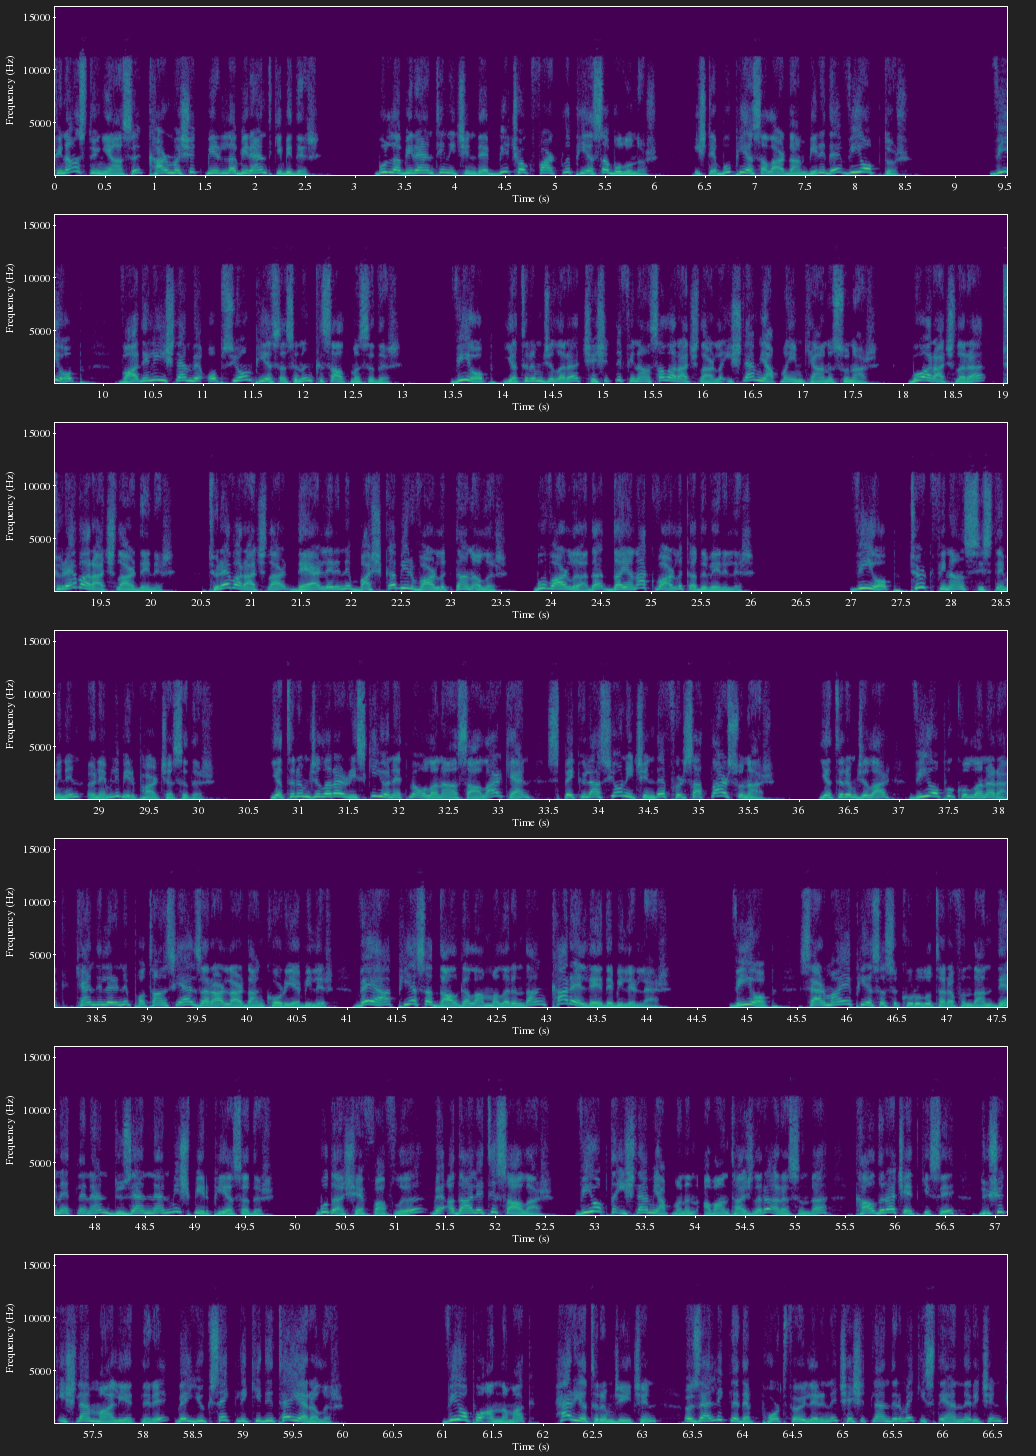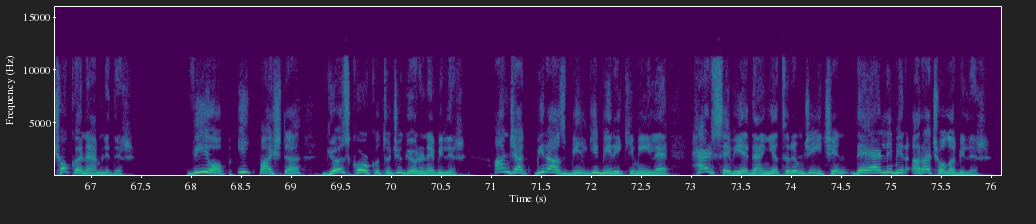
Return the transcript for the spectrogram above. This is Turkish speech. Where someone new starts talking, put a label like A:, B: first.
A: Finans dünyası karmaşık bir labirent gibidir. Bu labirentin içinde birçok farklı piyasa bulunur. İşte bu piyasalardan biri de VIOP'tur. VIOP, vadeli işlem ve opsiyon piyasasının kısaltmasıdır. VIOP, yatırımcılara çeşitli finansal araçlarla işlem yapma imkanı sunar. Bu araçlara türev araçlar denir. Türev araçlar değerlerini başka bir varlıktan alır. Bu varlığa da dayanak varlık adı verilir. VIOP, Türk finans sisteminin önemli bir parçasıdır. Yatırımcılara riski yönetme olanağı sağlarken spekülasyon için de fırsatlar sunar. Yatırımcılar VIOP'u kullanarak kendilerini potansiyel zararlardan koruyabilir veya piyasa dalgalanmalarından kar elde edebilirler. VIOP, Sermaye Piyasası Kurulu tarafından denetlenen düzenlenmiş bir piyasadır. Bu da şeffaflığı ve adaleti sağlar. VIOP'ta işlem yapmanın avantajları arasında kaldıraç etkisi, düşük işlem maliyetleri ve yüksek likidite yer alır. VIOP'u anlamak her yatırımcı için, özellikle de portföylerini çeşitlendirmek isteyenler için çok önemlidir. VIOP ilk başta göz korkutucu görünebilir. Ancak biraz bilgi birikimiyle her seviyeden yatırımcı için değerli bir araç olabilir.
